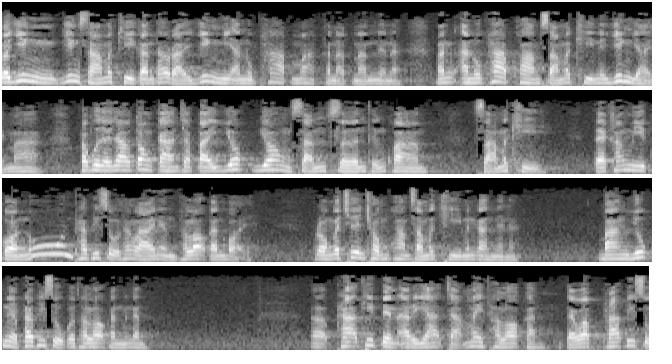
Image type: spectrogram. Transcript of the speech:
ก็ยิ่งยิ่งสามัคคีกันเท่าไหร่ ยิ่งมีอนุภาพมากขนาดนั้นเนี่ยนะมันอนุภาพความสามัคคีเนี่ยยิ่งใหญ่มาก พระพุทธเจ้าต้องการจะไปยกย่องสรรเสริญถึงความสามัคคี แต่ครั้งมีก่อนนู้นพระพิสุทั้งหลายเนี่ยทะเลาะกันบ่อยพระองค์ก็ชื่นชมความสามัคคีเหมือนกันเนี่ยนะบางยุคเนี่ยพระพิสุก็ทะเลาะกันเหมือนกัน พระที่เป็นอริยะจะไม่ทะเลาะกัน แต่ว่าพระพิสุ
